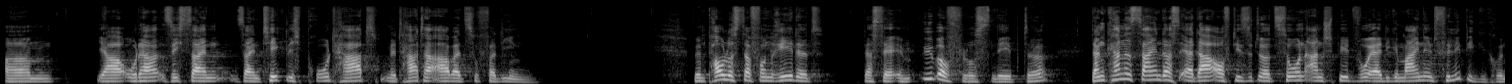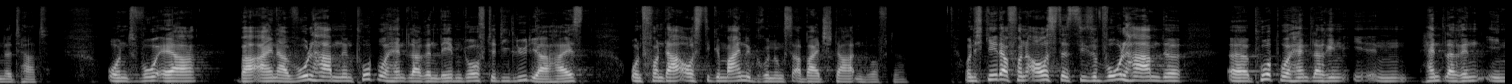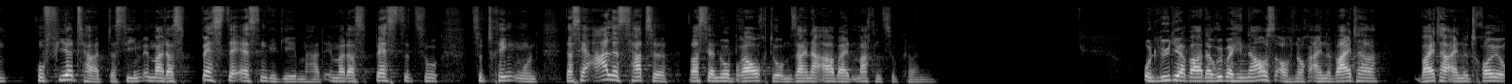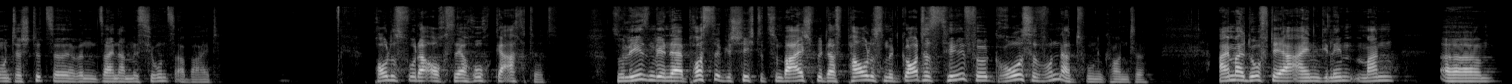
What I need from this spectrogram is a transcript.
ähm, ja, oder sich sein, sein täglich Brot hart mit harter Arbeit zu verdienen. Wenn Paulus davon redet, dass er im Überfluss lebte, dann kann es sein, dass er da auf die Situation anspielt, wo er die Gemeinde in Philippi gegründet hat und wo er bei einer wohlhabenden Purpurhändlerin leben durfte, die Lydia heißt, und von da aus die Gemeindegründungsarbeit starten durfte. Und ich gehe davon aus, dass diese wohlhabende äh, Purpurhändlerin ihn, Händlerin ihn hofiert hat, dass sie ihm immer das beste Essen gegeben hat, immer das Beste zu, zu trinken und dass er alles hatte, was er nur brauchte, um seine Arbeit machen zu können. Und Lydia war darüber hinaus auch noch eine weiter, weiter eine treue Unterstützerin seiner Missionsarbeit. Paulus wurde auch sehr hoch geachtet. So lesen wir in der Apostelgeschichte zum Beispiel, dass Paulus mit Gottes Hilfe große Wunder tun konnte. Einmal durfte er einen gelähmten Mann äh,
